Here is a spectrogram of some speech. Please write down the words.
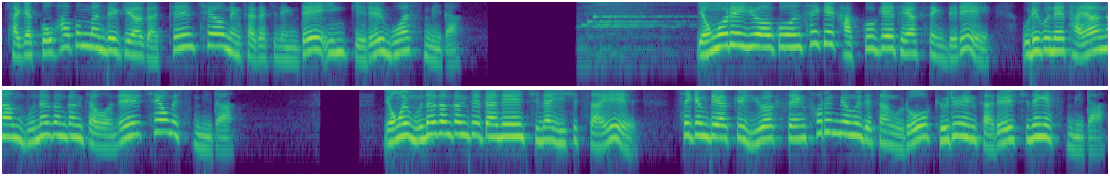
작약꽃 화분 만들기와 같은 체험 행사가 진행돼 인기를 모았습니다. 영어를 유학 온 세계 각국의 대학생들이 우리 군의 다양한 문화관광 자원을 체험했습니다. 영월 문화관광재단은 지난 24일 세경대학교 유학생 30명을 대상으로 교류 행사를 진행했습니다.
